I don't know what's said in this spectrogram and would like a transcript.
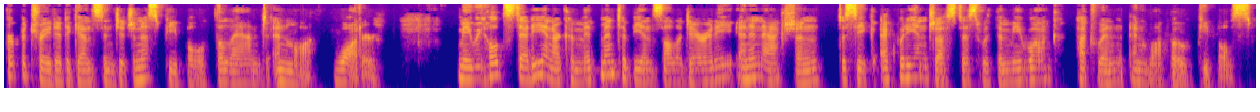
perpetrated against Indigenous people, the land, and water. May we hold steady in our commitment to be in solidarity and in action to seek equity and justice with the Miwok, Patwin, and Wappo peoples.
